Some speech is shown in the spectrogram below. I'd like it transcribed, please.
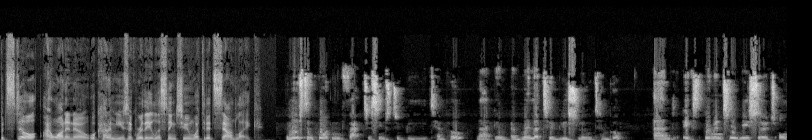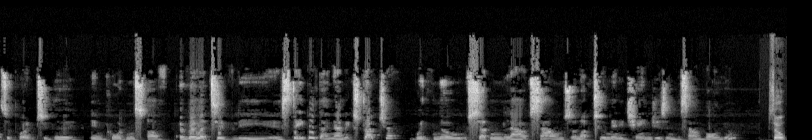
But still, I want to know what kind of music were they listening to and what did it sound like? The most important factor seems to be tempo, like a, a relatively slow tempo. And experimental research also point to the importance of a relatively uh, stable dynamic structure with no sudden loud sounds or not too many changes in the sound volume. So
